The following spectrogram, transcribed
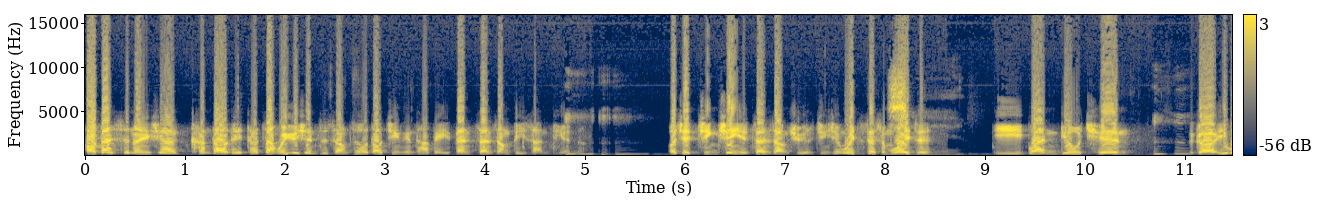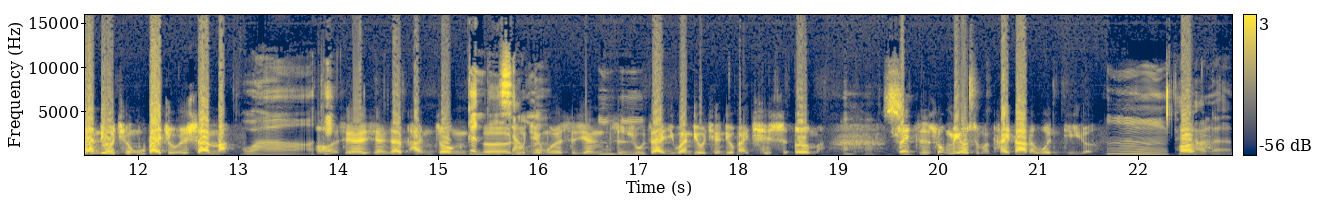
好，但是呢，你现在看到，哎，它站回月线之上之后，到今天它得但站上第三天了。嗯嗯。而且颈线也站上去了，颈线位置在什么位置？一万六千。这个一万六千五百九十三嘛，哇，哦，现在现在盘中呃录节目的时间，指数在一万六千六百七十二嘛，所以指数没有什么太大的问题了。嗯，太好了。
